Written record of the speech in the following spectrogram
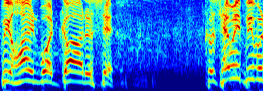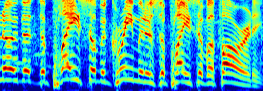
behind what God has said. Because how many people know that the place of agreement is a place of authority?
